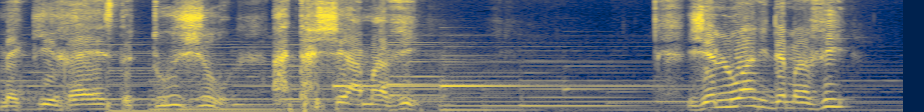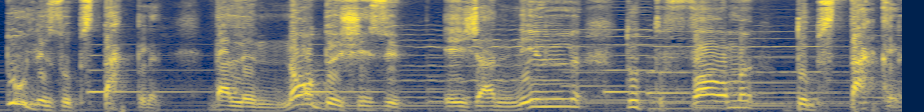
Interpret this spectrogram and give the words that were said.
mais qui reste toujours attaché à ma vie. J'éloigne de ma vie tous les obstacles dans le nom de Jésus et j'annule toute forme d'obstacle,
